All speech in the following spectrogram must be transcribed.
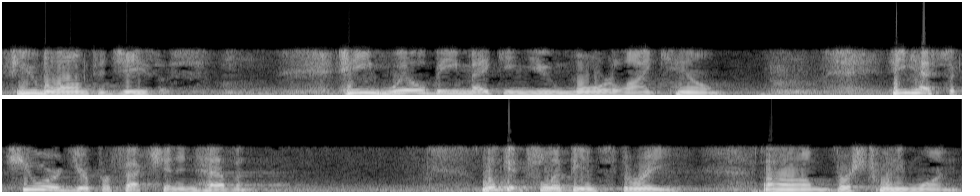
If you belong to Jesus, He will be making you more like Him. He has secured your perfection in heaven. Look at Philippians 3, um, verse 21.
